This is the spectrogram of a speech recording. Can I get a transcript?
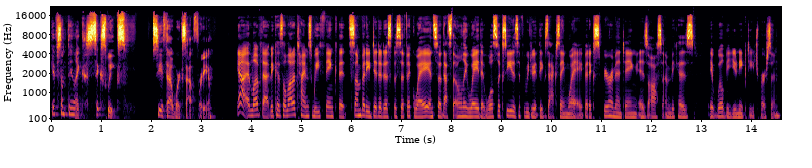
give something like six weeks, see if that works out for you. Yeah, I love that because a lot of times we think that somebody did it a specific way. And so that's the only way that we'll succeed is if we do it the exact same way. But experimenting is awesome because it will be unique to each person.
